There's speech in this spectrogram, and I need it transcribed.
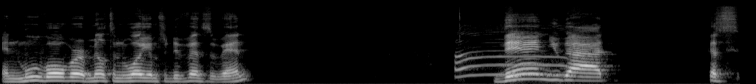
and move over Milton Williams to defensive end, Then you uh, got because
